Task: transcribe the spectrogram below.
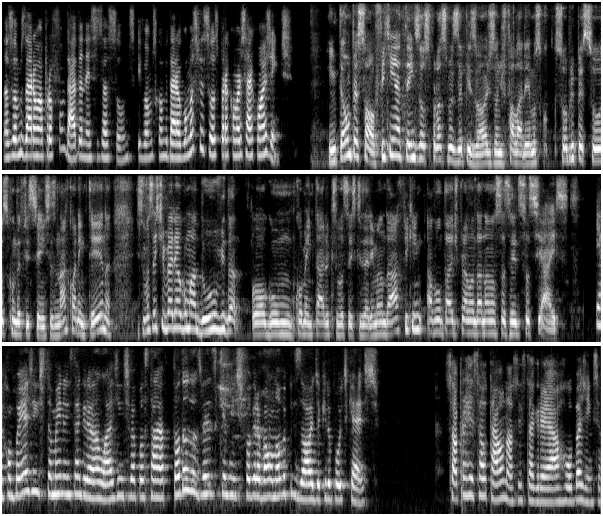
nós vamos dar uma aprofundada nesses assuntos e vamos convidar algumas pessoas para conversar com a gente. Então, pessoal, fiquem atentos aos próximos episódios, onde falaremos sobre pessoas com deficiências na quarentena. E se vocês tiverem alguma dúvida ou algum comentário que vocês quiserem mandar, fiquem à vontade para mandar nas nossas redes sociais. E acompanhe a gente também no Instagram, lá a gente vai postar todas as vezes que a gente for gravar um novo episódio aqui do podcast. Só para ressaltar, o nosso Instagram é agência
